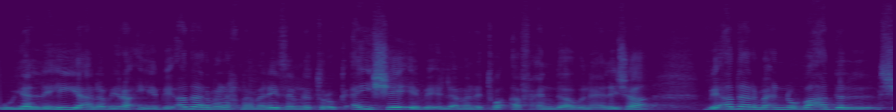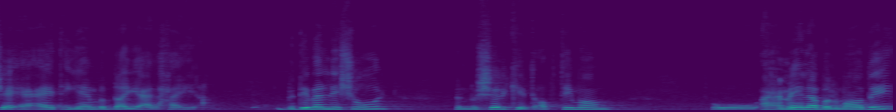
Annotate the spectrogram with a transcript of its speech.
ويلي هي أنا برأيي بقدر ما نحن ما لازم نترك أي شائبة إلا ما نتوقف عندها ونعالجها بقدر ما إنه بعض الشائعات أيام بتضيع الحقيقة. بدي بلش أقول إنه شركة اوبتيموم وأعمالها بالماضي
